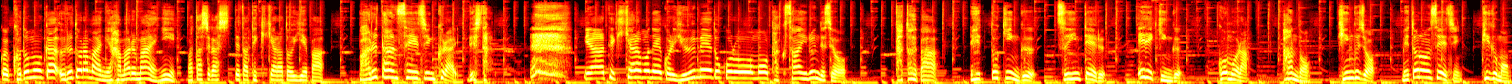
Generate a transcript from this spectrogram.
これ子供がウルトラマンにはまる前に私が知ってた敵キャラといえばバルタン星人くらいでした。いやー敵キャラもねこれ有名どころもたくさんいるんですよ。例えばレッドキングツインテールエレキングゴモラパンドンキングジョーメトロン星人ピグモン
